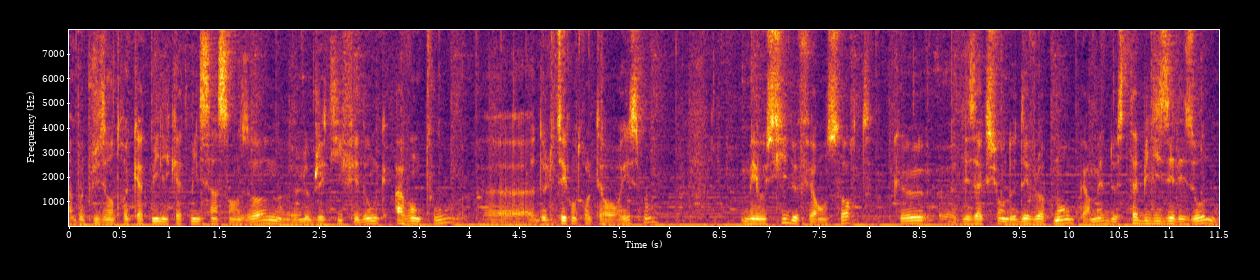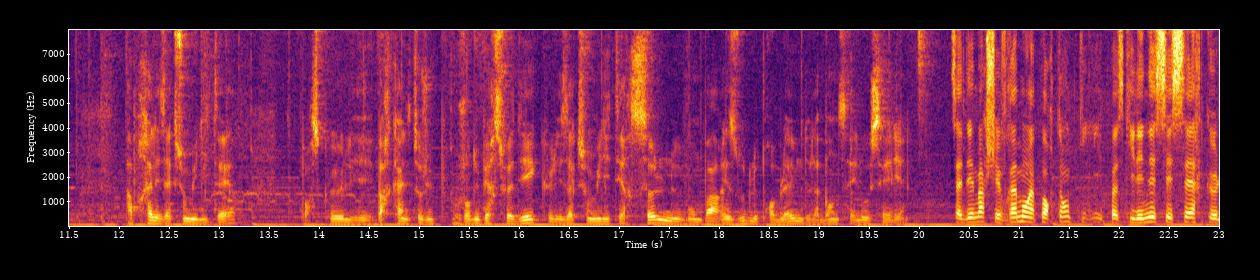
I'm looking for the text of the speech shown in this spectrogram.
un peu plus entre 4000 et 4500 hommes, euh, l'objectif est donc avant tout euh, de lutter contre le terrorisme, mais aussi de faire en sorte que des actions de développement permettent de stabiliser les zones après les actions militaires, parce que les Barkhane sont aujourd'hui persuadés que les actions militaires seules ne vont pas résoudre le problème de la bande sahélo-sahélienne. Cette démarche est vraiment importante parce qu'il est nécessaire que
